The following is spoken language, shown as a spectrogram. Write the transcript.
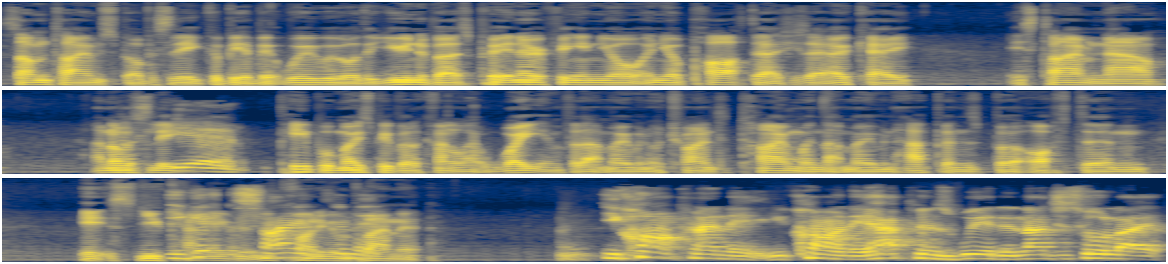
Sometimes, obviously, it could be a bit woo woo, or the universe putting everything in your in your path to actually say, "Okay, it's time now." And obviously, Yeah. people, most people are kind of like waiting for that moment or trying to time when that moment happens. But often, it's you can't get the even you can't even plan it. you can't plan it. You can't. It happens weird, and I just feel like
